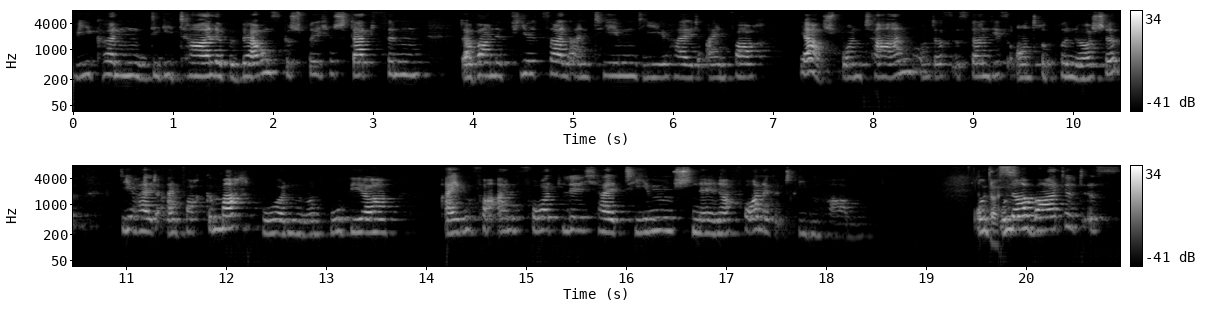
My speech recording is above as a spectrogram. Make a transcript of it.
wie können digitale Bewerbungsgespräche stattfinden. Da war eine Vielzahl an Themen, die halt einfach ja, spontan und das ist dann dieses Entrepreneurship, die halt einfach gemacht wurden und wo wir eigenverantwortlich halt Themen schnell nach vorne getrieben haben. Und das unerwartet ist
